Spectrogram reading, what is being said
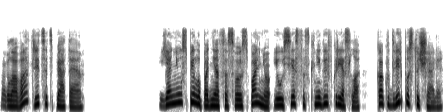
Глава 35. Я не успела подняться в свою спальню и усесться с книгой в кресло, как в дверь постучали.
